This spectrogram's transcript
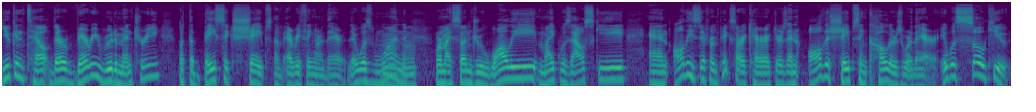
you can tell they're very rudimentary, but the basic shapes of everything are there. There was one mm-hmm. where my son drew WALL-E, Mike Wazowski, and all these different Pixar characters, and all the shapes and colors were there. It was so cute.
